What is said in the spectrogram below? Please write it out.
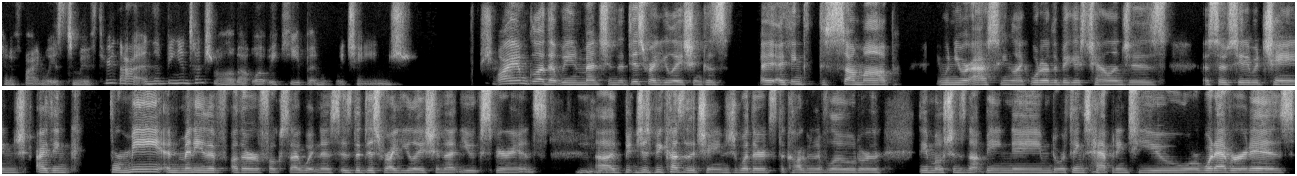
kind of find ways to move through that and then being intentional about what we keep and what we change. Sure. Well, I am glad that we mentioned the dysregulation because I, I think to sum up, when you were asking like what are the biggest challenges associated with change, I think for me and many of the other folks that I witness is the dysregulation that you experience mm-hmm. uh, just because of the change, whether it's the cognitive load or the emotions not being named or things happening to you or whatever it is.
